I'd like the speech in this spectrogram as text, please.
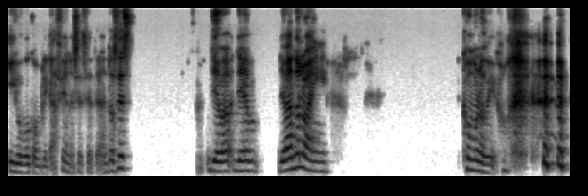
y hubo complicaciones, etc. Entonces, llevándolo ahí, ¿cómo lo digo?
